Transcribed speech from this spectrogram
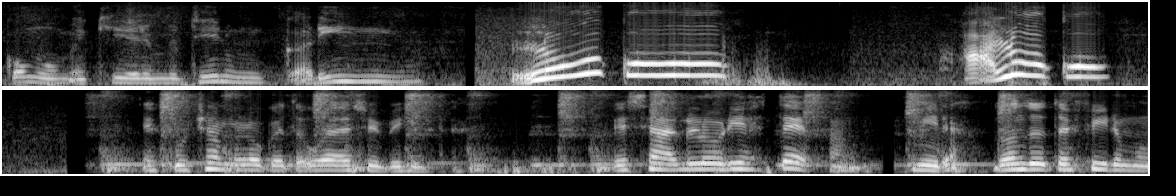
¿Cómo me quiere? Me tiene un cariño. ¡Loco! ¡A loco! Escúchame lo que te voy a decir, viejita. Esa Gloria Estefan, mira, ¿dónde te firmo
